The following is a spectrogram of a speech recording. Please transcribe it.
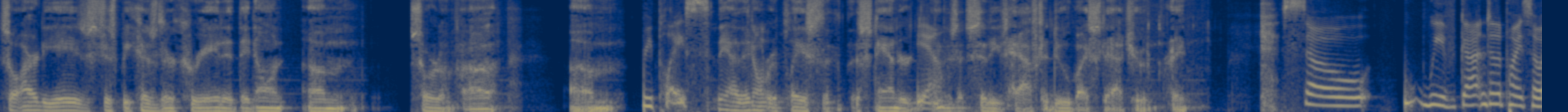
So RDAs, just because they're created, they don't um, sort of uh, um, replace. Yeah, they don't replace the, the standard yeah. things that cities have to do by statute, right? So we've gotten to the point. So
